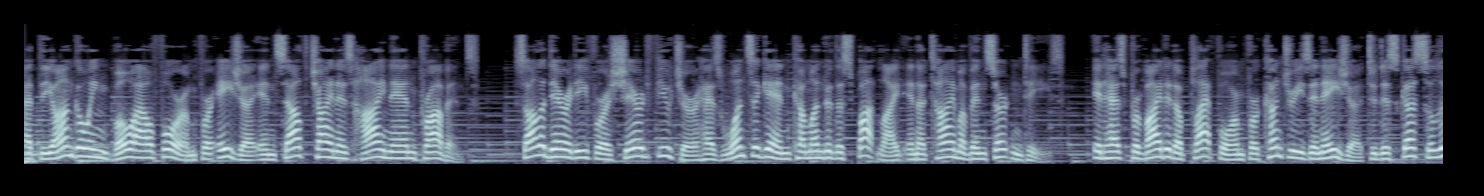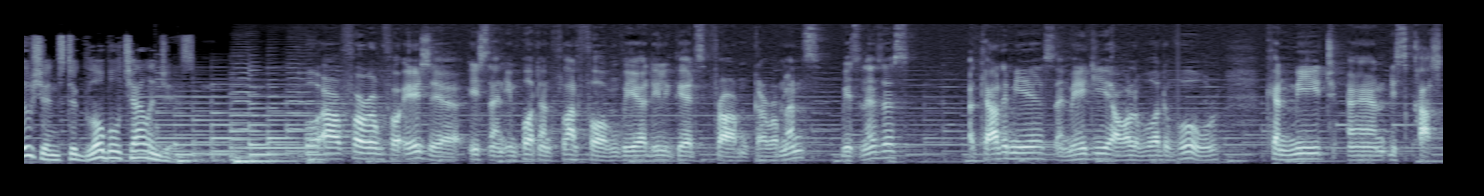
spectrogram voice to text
At the ongoing Boao Forum for Asia in South China's Hainan province, solidarity for a shared future has once again come under the spotlight in a time of uncertainties. It has provided a platform for countries in Asia to discuss solutions to global challenges. Boao Forum for Asia is an important platform where delegates from governments, businesses, academies, and media all over the world can meet and discuss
